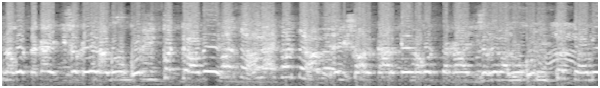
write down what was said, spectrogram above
নগদ টাকায় কৃষকের আলু খরিদ করতে হবে করতে হবে এই সরকারকে নগদ টাকায় কৃষকের আলু হবে করতে হবে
